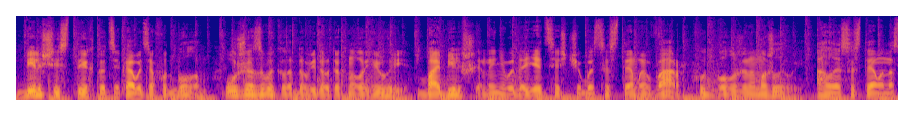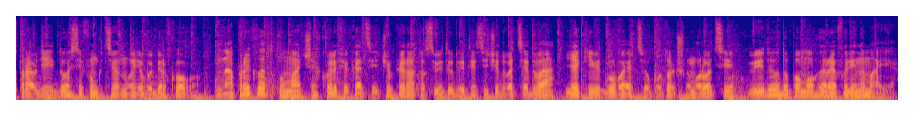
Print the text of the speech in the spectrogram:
Більшість тих, хто цікавиться футболом, уже звикли до відеотехнологій у грі, ба більше нині видається, що без системи VAR футбол уже неможливий. Але система насправді й досі функціонує вибірково. Наприклад, у матчах кваліфікації чемпіонату світу 2022, які відбуваються у поточному році, відеодопомоги рефері немає.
